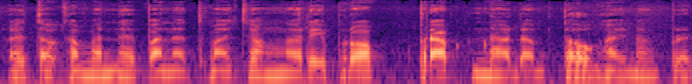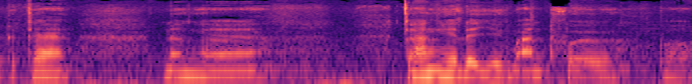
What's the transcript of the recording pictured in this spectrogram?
ឆ្លើយតប comment ទេប៉ុន្តែអាត្មាចង់រៀបរាប់ប្រាប់ដំណើរដើមតងហើយនឹងព្រឹត្តិការណ៍នឹងការងារដែលយើងបានធ្វើបង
